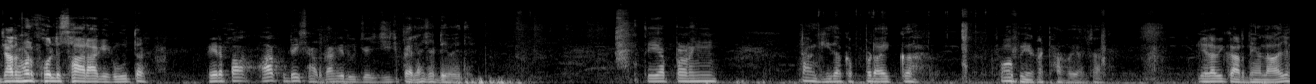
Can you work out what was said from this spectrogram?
ਜਦ ਹੁਣ ਫੁੱਲ ਸਾਰ ਆ ਗਏ ਕਬੂਤਰ, ਫਿਰ ਆਪਾਂ ਆ ਖੁੱਡੇ ਛੱਡ ਦਾਂਗੇ ਦੂਜੇ ਜੀ 'ਚ ਪਹਿਲਾਂ ਛੱਡੇ ਹੋਏ ਤੇ। ਤੇ ਆਪਣੀ ਟਾਂਗੀ ਦਾ ਕੱਪੜਾ ਇੱਕ, ਉਹ ਪਿਆ ਇਕੱਠਾ ਹੋਇਆ, ਚੱਲ। ਇਹਦਾ ਵੀ ਕਰਦੇ ਆਂ ਇਲਾਜ।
